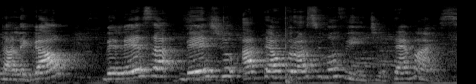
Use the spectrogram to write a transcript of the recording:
tá legal? Beleza? Beijo, até o próximo vídeo. Até mais!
